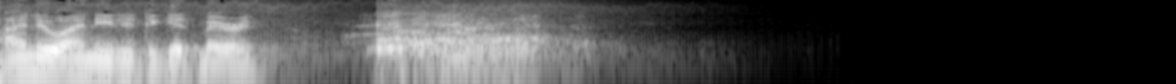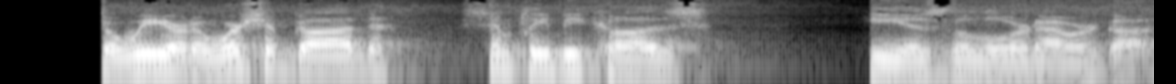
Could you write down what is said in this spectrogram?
I knew I needed to get married. So we are to worship God simply because He is the Lord our God.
